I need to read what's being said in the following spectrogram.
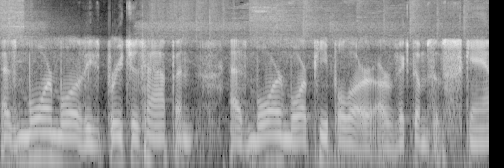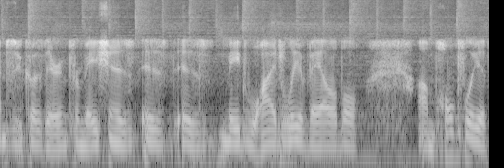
as more and more of these breaches happen, as more and more people are, are victims of scams because their information is, is, is made widely available, um, hopefully at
